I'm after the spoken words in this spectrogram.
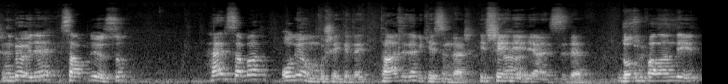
Şimdi böyle saplıyorsun. Her sabah oluyor mu bu şekilde? Taze de mi kesimler? Hiç şey Evet. değil yani sizde. Donum falan değil.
